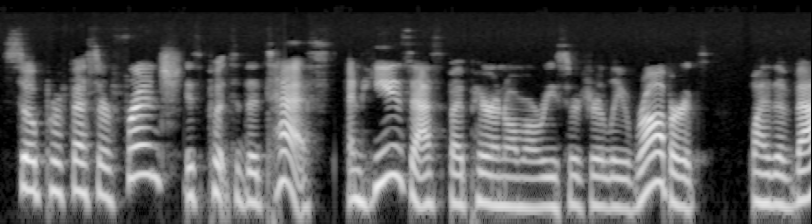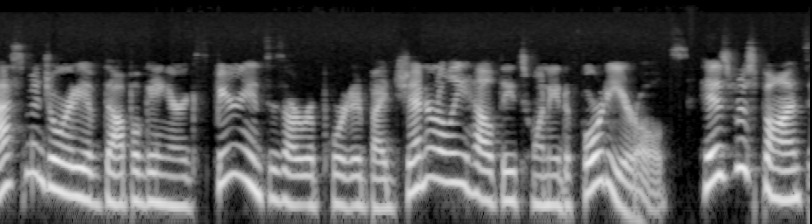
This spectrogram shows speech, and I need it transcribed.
So Professor French is put to the test, and he is asked by paranormal researcher Lee Roberts why the vast majority of doppelganger experiences are reported by generally healthy 20 to 40 year olds. His response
